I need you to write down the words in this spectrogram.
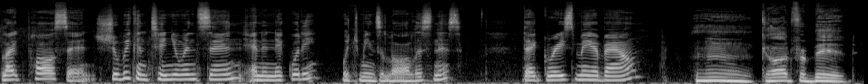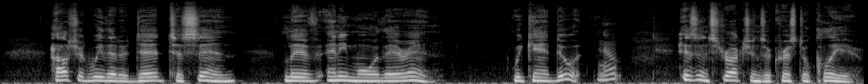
like Paul said, should we continue in sin and iniquity, which means lawlessness, that grace may abound? Mm, God forbid. How should we that are dead to sin live any more therein? We can't do it. Nope. His instructions are crystal clear.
